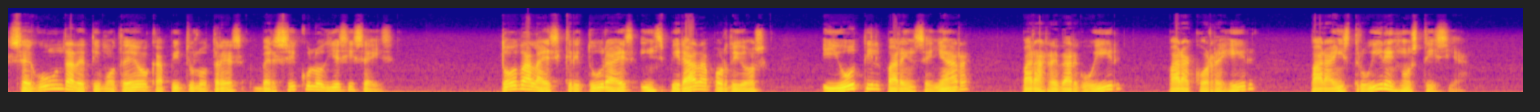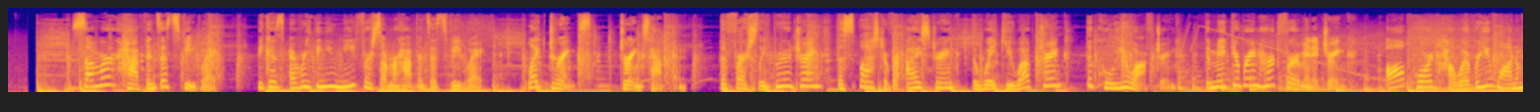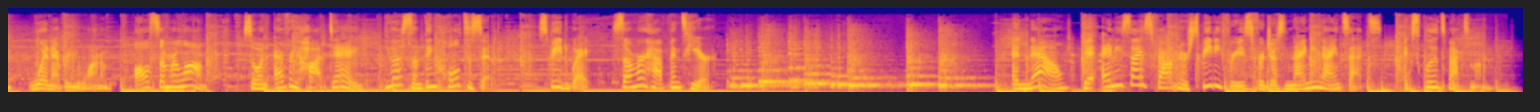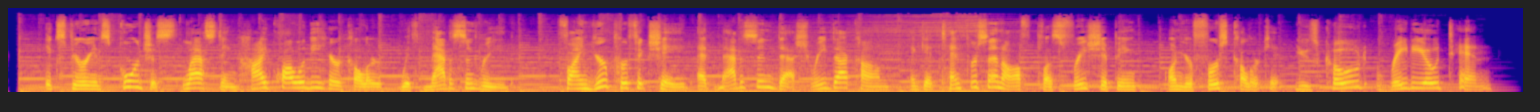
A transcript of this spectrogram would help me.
Segunda de Timoteo capítulo 3 versículo 16. Toda la escritura es inspirada por Dios y útil para enseñar, para redarguir, para corregir, para instruir en justicia. Summer happens at Speedway because everything you need for summer happens at Speedway. Like drinks, drinks happen. The freshly brewed drink, the splashed over ice drink, the wake you up drink, the cool you off drink, the make your brain hurt for a minute drink all poured however you want them, whenever you want them, all summer long. So on every hot day, you have something cold to sip. Speedway, summer happens here. And now, get any size fountain or speedy freeze for just 99 cents. Excludes maximum. Experience gorgeous, lasting, high quality hair color with Madison Reed. Find your perfect shade at madison reed.com and get 10% off plus free shipping on your first color kit. Use code RADIO10.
